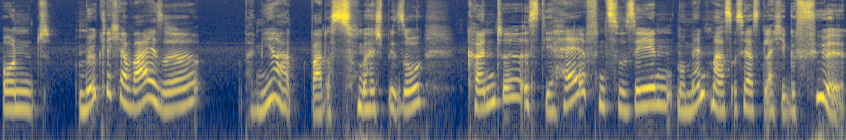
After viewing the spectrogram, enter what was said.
Und möglicherweise, bei mir war das zum Beispiel so, könnte es dir helfen zu sehen, Moment mal, es ist ja das gleiche Gefühl.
